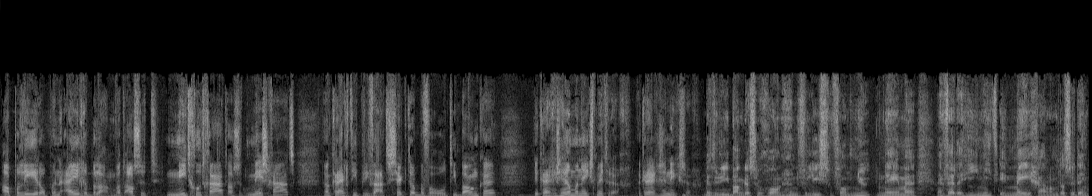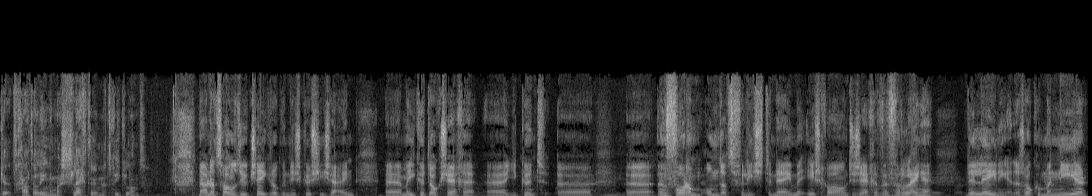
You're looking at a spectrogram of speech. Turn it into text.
appelleren op hun eigen belang. Want als het niet goed gaat, als het misgaat... dan krijgt die private sector, bijvoorbeeld die banken... dan krijgen ze helemaal niks meer terug. Dan krijgen ze niks terug. Bent u niet bang dat ze gewoon hun verlies van nu nemen... en verder hier niet in meegaan, omdat ze denken... het gaat alleen maar slechter met Griekenland? Nou, dat zal natuurlijk zeker ook een discussie zijn. Uh, maar je kunt ook zeggen, uh, je kunt uh, een vorm om dat verlies te nemen... is gewoon te zeggen, we verlengen de leningen. Dat is ook een manier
